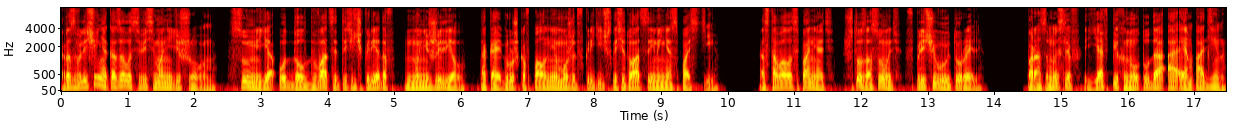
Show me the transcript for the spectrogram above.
Развлечение оказалось весьма недешевым. В сумме я отдал 20 тысяч кредов, но не жалел. Такая игрушка вполне может в критической ситуации меня спасти. Оставалось понять, что засунуть в плечевую турель. Поразмыслив, я впихнул туда АМ-1.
